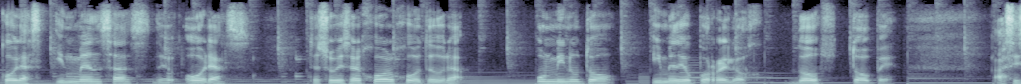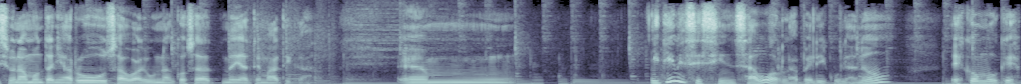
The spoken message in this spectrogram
colas inmensas de horas. Te subís al juego, el juego te dura un minuto y medio por reloj. Dos tope. Así sea una montaña rusa o alguna cosa media temática. Em, y tiene ese sinsabor la película, ¿no? Es como que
